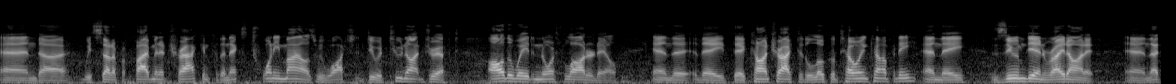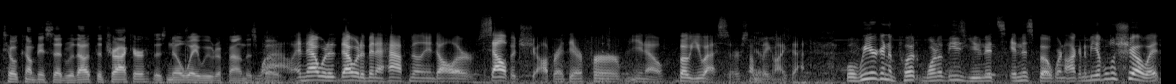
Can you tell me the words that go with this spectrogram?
And uh, we set up a five minute track and for the next 20 miles we watched it do a two knot drift all the way to North Lauderdale. And the, they, they contracted a local towing company and they zoomed in right on it. And that tow company said, without the tracker, there's no way we would have found this wow. boat. Wow, and that would have, that would have been a half million dollar salvage job right there for you know Boat US or something like that. Well, we are going to put one of these units in this boat. We're not going to be able to show it,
